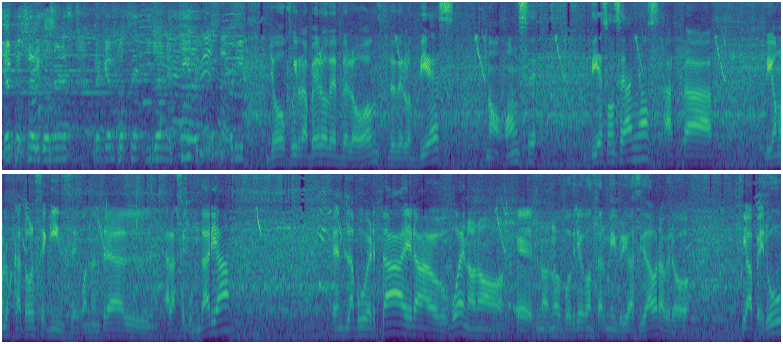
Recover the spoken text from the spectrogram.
De Poseidones, de posee idones Yo fui rapero desde los, desde los 10, no, 11, 10, 11 años hasta digamos los 14, 15, cuando entré a la secundaria en la pubertad era, bueno, eh, no, no, podría contar mi privacidad ahora, pero fui a Perú,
